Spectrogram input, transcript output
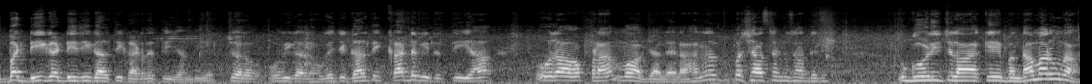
ਵੱਡੀ ਗੱਡੀ ਦੀ ਗਲਤੀ ਕੱਢ ਦਿੱਤੀ ਜਾਂਦੀ ਹੈ। ਚਲੋ, ਉਹ ਵੀ ਗੱਲ ਹੋ ਗਈ। ਜੇ ਗਲਤੀ ਕੱਢ ਵੀ ਦਿੱਤੀ ਆ, ਉਹਦਾ ਆਪਣਾ ਮੁਆਵਜ਼ਾ ਲੈ ਲਾ, ਹਨਾ? ਤੂੰ ਪ੍ਰਸ਼ਾਸਨ ਨੂੰ ਸੱਦ ਦੇ ਤੂੰ ਗੋਲੀ ਚਲਾ ਕੇ ਬੰਦਾ ਮਾਰੂੰਗਾ?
